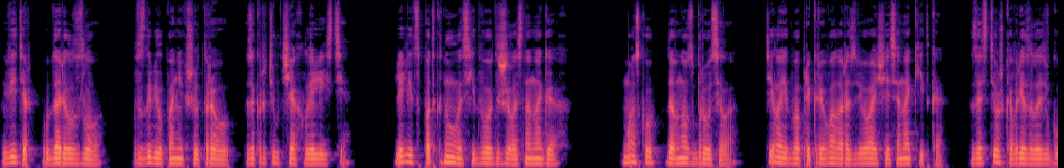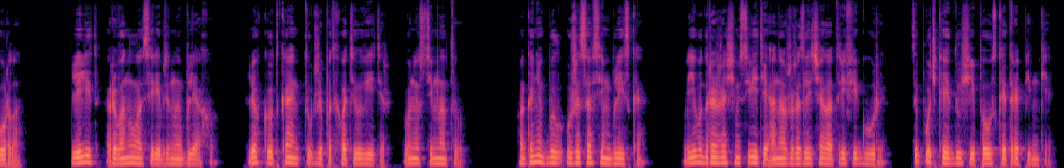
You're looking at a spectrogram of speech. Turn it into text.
Ветер ударил зло, вздыбил поникшую траву, закрутил чахлые листья. Лилит споткнулась, едва удержалась на ногах. Маску давно сбросила, Тело едва прикрывала развивающаяся накидка. Застёжка врезалась в горло. Лилит рванула серебряную бляху. Лёгкую ткань тут же подхватил ветер, унес в темноту. Огонёк был уже совсем близко. В его дрожащем свете она уже различала три фигуры, цепочка идущей по узкой тропинке.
